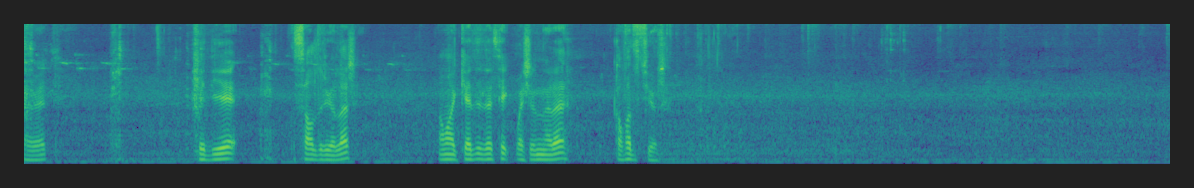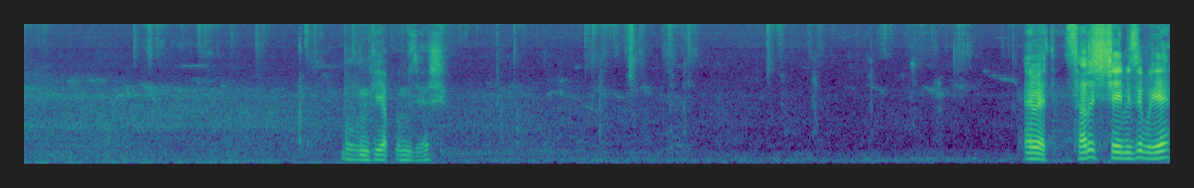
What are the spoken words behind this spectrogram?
Evet. Kediye saldırıyorlar. Ama kedi de tek başınlara kafa tutuyor. Bugünkü yaptığımız yer. Evet, sarı çiçeğimizi buraya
